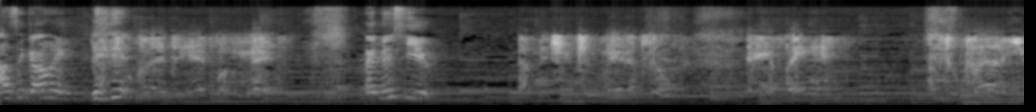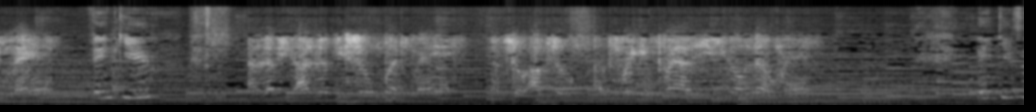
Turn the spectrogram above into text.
How's it going? I'm glad to hear from you, man. I miss you. I miss you too, man. I'm so... Damn, man. I'm so proud of you, man. Thank you. I love you. I love you so much, man. I'm so, I'm so, I'm freaking proud of you. You don't know, man. Thank you so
